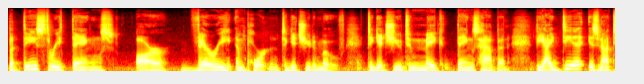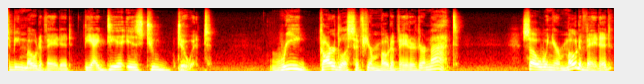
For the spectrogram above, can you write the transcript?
but these three things are very important to get you to move, to get you to make things happen. The idea is not to be motivated, the idea is to do it, regardless if you're motivated or not. So when you're motivated,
